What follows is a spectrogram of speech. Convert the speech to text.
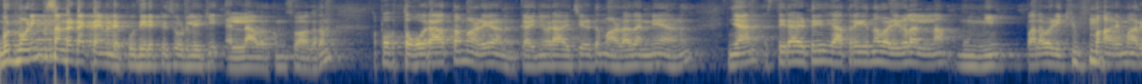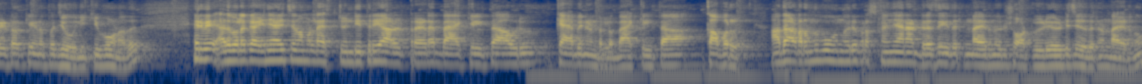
ഗുഡ് മോർണിംഗ് സൺഡേ ടെക് ടൈമിന്റെ പുതിയൊരു എപ്പിസോഡിലേക്ക് എല്ലാവർക്കും സ്വാഗതം. അപ്പോൾ തോരാത്ത മഴയാണ്. കഴിഞ്ഞ ഒരാഴ്ചയായിട്ട് മഴ തന്നെയാണ്. ഞാൻ സ്ഥിരമായിട്ട് യാത്ര ചെയ്യുന്ന വഴികളെല്ലാം മുങ്ങി പല വഴിക്കും മാറി മാറിയിട്ടൊക്കെയാണ് ഇപ്പോൾ ജോലിക്ക് പോണത്. എനിവേ അതുപോലെ കഴിഞ്ഞ ആഴ്ച നമ്മളുടെ എസ് ട്വന്റി ത്രീ അൾട്രയുടെ ബാക്കിലത്തെ ആ ഒരു ക്യാബിൻ ഉണ്ടല്ലോ ബാക്കിലത്തെ ആ കവർ അത് അടർന്നു പോകുന്ന ഒരു പ്രശ്നം ഞാൻ അഡ്രസ്സ് ചെയ്തിട്ടുണ്ടായിരുന്നു ഒരു ഷോർട്ട് വീഡിയോ ആയിട്ട് ചെയ്തിട്ടുണ്ടായിരുന്നു.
